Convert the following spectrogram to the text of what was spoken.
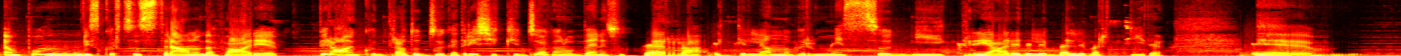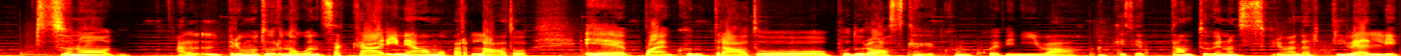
è un po' un discorso strano da fare, però ha incontrato giocatrici che giocano bene su terra e che le hanno permesso di creare delle belle partite. Eh, sono al primo turno con Saccari ne avevamo parlato e poi ha incontrato Podoroska che comunque veniva anche se tanto che non si esprime ad alti livelli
